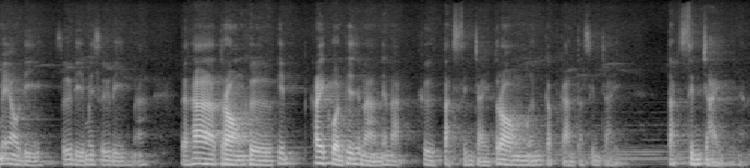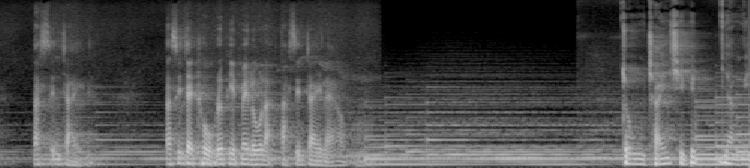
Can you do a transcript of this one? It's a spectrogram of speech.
ไม่เอาดี ซื้อดีไม่ซื้อดีนะแต่ถ้าตรองคือพิใครควรพิจารณาเนี่ยนะคือตัดสินใจตรองเหมือนกับการตัดสินใจ ตัดสินใจตัดสินใจเนี่ย ตัดสินใจถูกหรือผิดไม่รู้ละตัดสินใจแล้ว จงใช้ชีวิตอย่างมี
